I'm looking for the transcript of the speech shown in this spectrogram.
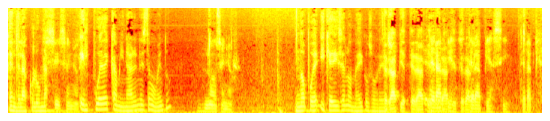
El de la columna. Sí, señor. ¿Él puede caminar en este momento? No, señor. No puede. ¿Y qué dicen los médicos sobre Terapia, eso? terapia, Terapias, terapia, terapia. terapias, sí, terapias.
